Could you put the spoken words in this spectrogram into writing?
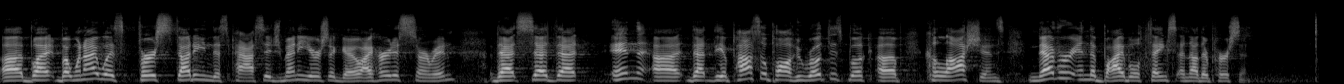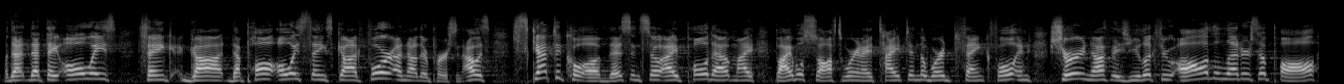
Uh, but, but when I was first studying this passage many years ago, I heard a sermon that said that in, uh, that the Apostle Paul, who wrote this book of Colossians, never in the Bible thanks another person. that, that they always thank God, that Paul always thanks God for another person. I was skeptical of this, and so I pulled out my Bible software and I typed in the word thankful. And sure enough, as you look through all the letters of Paul,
